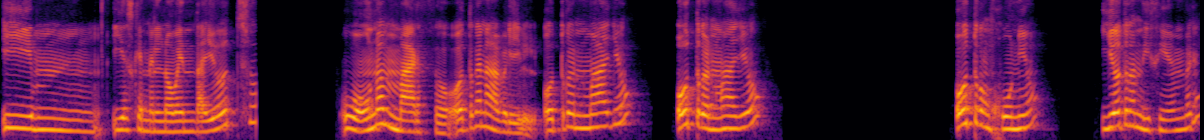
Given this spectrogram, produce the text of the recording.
Y, mm, y es que en el 98 hubo uno en marzo, otro en abril, otro en mayo, otro en mayo, otro en junio y otro en diciembre.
